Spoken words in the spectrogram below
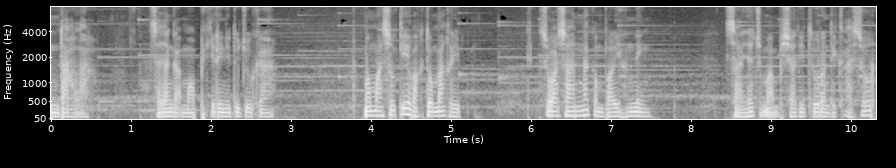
Entahlah, saya nggak mau pikirin itu juga. Memasuki waktu maghrib, suasana kembali hening. Saya cuma bisa tiduran di kasur.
